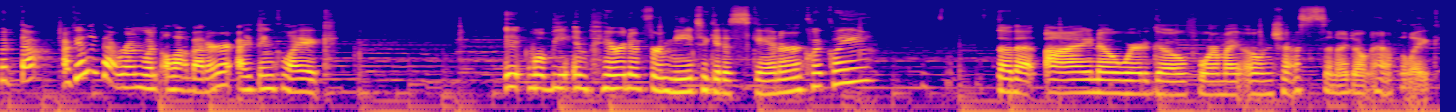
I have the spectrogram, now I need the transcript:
But that I feel like that run went a lot better. I think like it will be imperative for me to get a scanner quickly so that I know where to go for my own chests and I don't have to like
